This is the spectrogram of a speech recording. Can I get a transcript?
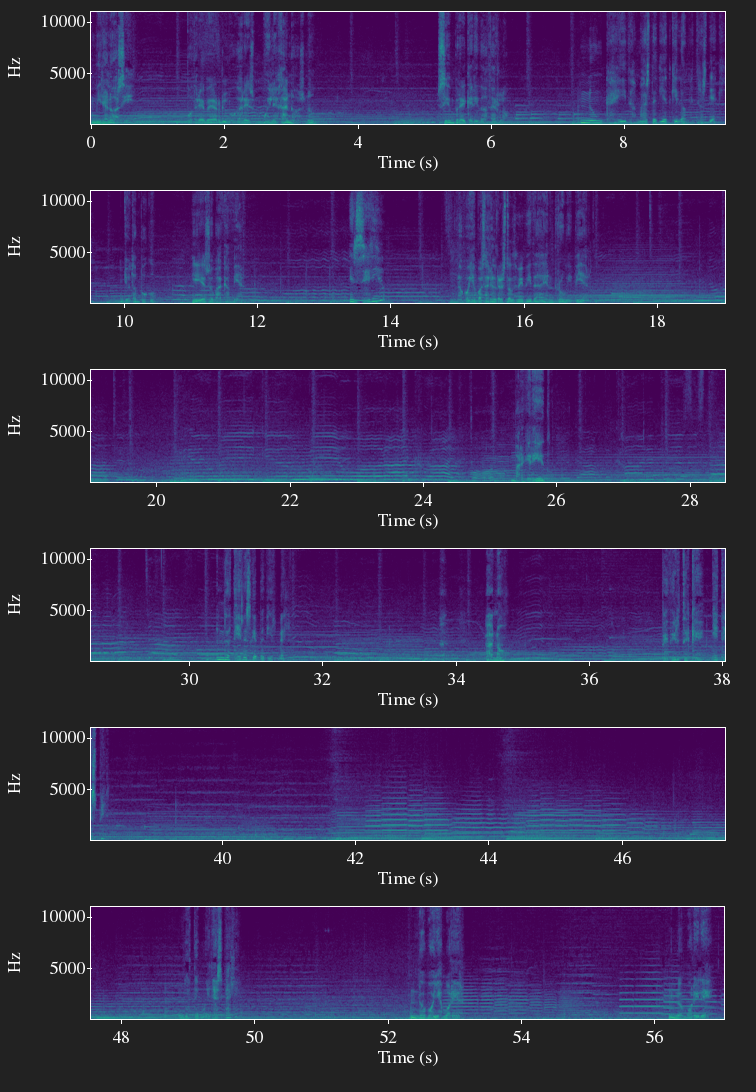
Míralo así. Podré ver lugares muy lejanos, ¿no? Siempre he querido hacerlo. Nunca he ido a más de 10 kilómetros de aquí. Yo tampoco. Y eso va a cambiar. ¿En serio? No voy a pasar el resto de mi vida en Ruby Pier. No tienes que pedírmelo. ¿ah, no? ¿Pedirte qué? Que te espere. No te mueras, ¿vale? No voy a morir. No moriré.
